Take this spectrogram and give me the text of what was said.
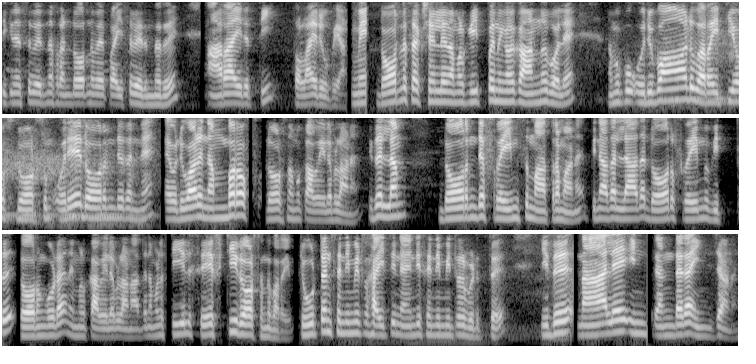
തിക്നെസ് വരുന്ന ഫ്രണ്ട് ഡോറിന് പ്രൈസ് വരുന്നത് ആറായിരത്തി തൊള്ളായിരം രൂപയാണ്. മെയിൻ ഡോറിന്റെ സെക്ഷനിൽ നമുക്ക് ഇപ്പം നിങ്ങൾ കാണുന്നത് പോലെ നമുക്ക് ഒരുപാട് വെറൈറ്റി ഓഫ് ഡോർസും ഒരേ ഡോറിന്റെ തന്നെ ഒരുപാട് നമ്പർ ഓഫ് ഡോർസ് നമുക്ക് അവൈലബിൾ ആണ്. ഇതെല്ലാം ഡോറിന്റെ ഫ്രെയിംസ് മാത്രമാണ്. പിന്നെ അതല്ലാതെ ഡോർ ഫ്രെയിം വിത്ത് ഡോറും കൂടെ നിങ്ങൾക്ക് അവൈലബിൾ ആണ്. അത് നമ്മൾ സ്റ്റീൽ സേഫ്റ്റി ഡോർസ് എന്ന് പറയും. Two ten centimetre height ninety centimetre width ഇത് നാല് ഇഞ്ച് രണ്ടര ഇഞ്ചാണ്.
